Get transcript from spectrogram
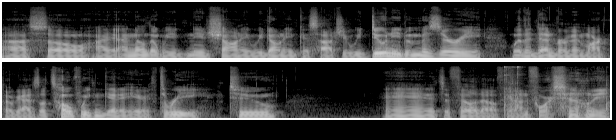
Uh, so I, I, know that we need Shawnee. We don't need Kisatchie. We do need Missouri with a Denver mint mark, though, guys. Let's hope we can get it here. Three, two, and it's a Philadelphia, unfortunately.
